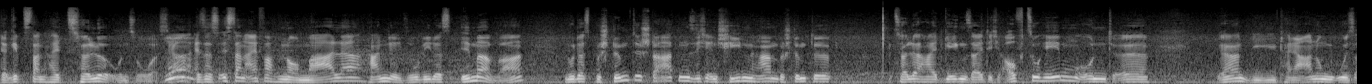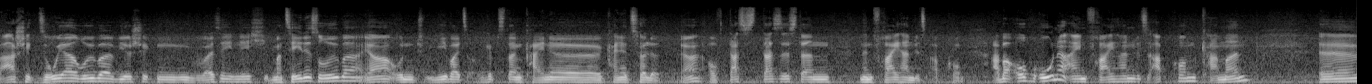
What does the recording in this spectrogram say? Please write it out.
da gibt es dann halt Zölle und sowas. Ja? Also es ist dann einfach normaler Handel, so wie das immer war. Nur dass bestimmte Staaten sich entschieden haben, bestimmte Zölle halt gegenseitig aufzuheben und äh, ja, die, keine Ahnung, USA schickt Soja rüber, wir schicken, weiß ich nicht, Mercedes rüber, ja, und jeweils gibt es dann keine, keine Zölle. Ja. Auf das, das ist dann ein Freihandelsabkommen. Aber auch ohne ein Freihandelsabkommen kann man äh,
